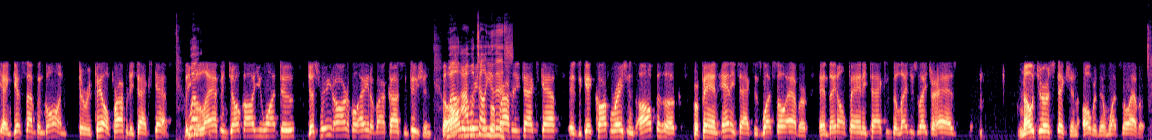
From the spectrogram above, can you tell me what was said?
and get something going to repeal property tax caps. You Well- can laugh and joke all you want to. Just read Article 8 of our Constitution. The Well, only I will reason tell you for this. property tax caps is to get corporations off the hook for paying any taxes whatsoever, and they don't pay any taxes. The legislature has no jurisdiction over them whatsoever. So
